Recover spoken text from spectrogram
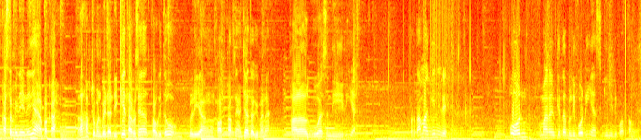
custom ini ininya apakah ah cuman beda dikit harusnya tahu gitu beli yang half cutnya aja atau gimana? Kalau gua sendiri ya, pertama gini deh. Pun kemarin kita beli bodinya segini dipotong ya.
